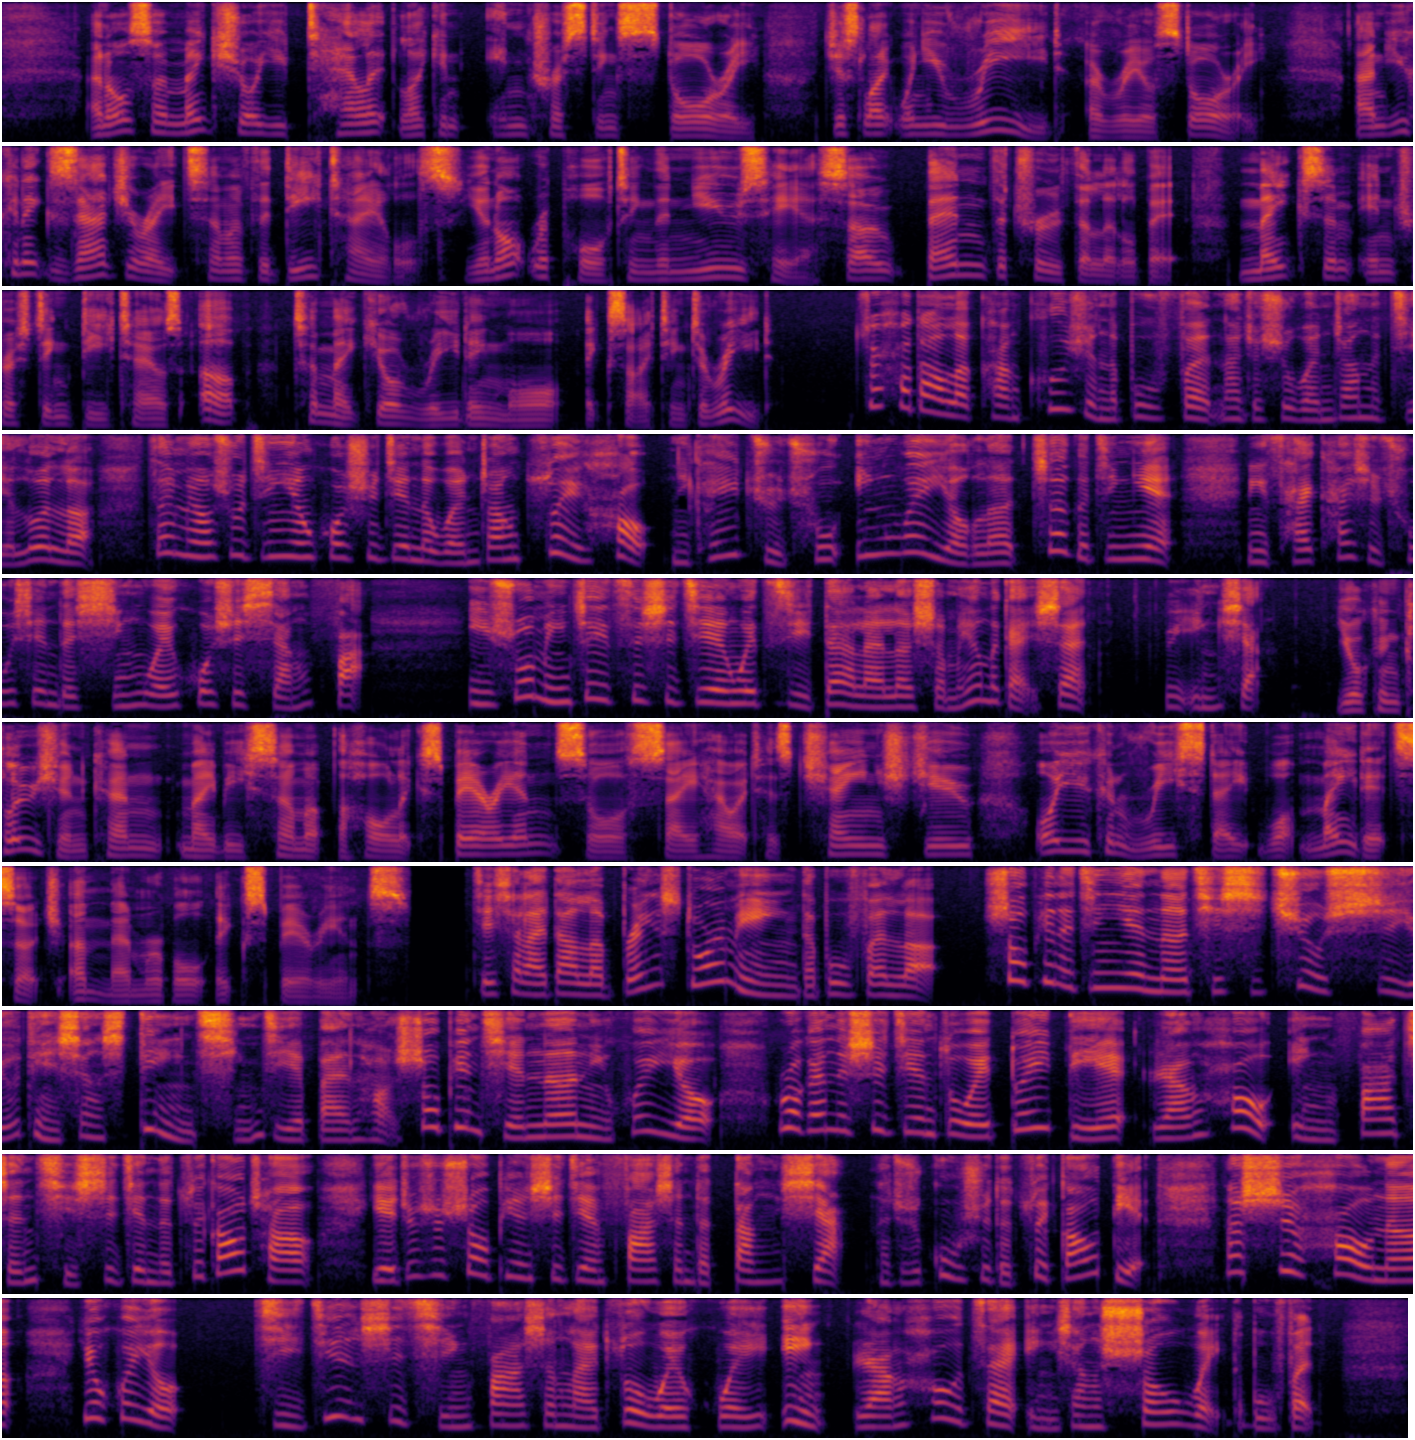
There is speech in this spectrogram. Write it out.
And also make sure you tell it like an interesting story, just like when you read a real story. And you can exaggerate some of the details. You're not reporting the news here, so bend the truth a little bit. Make some interesting details up to make your reading more exciting to read. 最后到了 conclusion 的部分，那就是文章的结论了。在描述经验或事件的文章最后，你可以举出因为有了这个经验，你才开始出现的行为或是想法，以说明这次事件为自己带来了什么样的改善与影响。Your conclusion can maybe sum up the whole experience or say how it has changed you, or you can restate what made it such a memorable experience. 接下来到了 brainstorming 的部分了。 受骗的经验呢，其实就是有点像是电影情节般哈。受骗前呢，你会有若干的事件作为堆叠，然后引发整起事件的最高潮，也就是受骗事件发生的当下，那就是故事的最高点。那事后呢，又会有。几件事情发生来作为回应，然后再引向收尾的部分。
